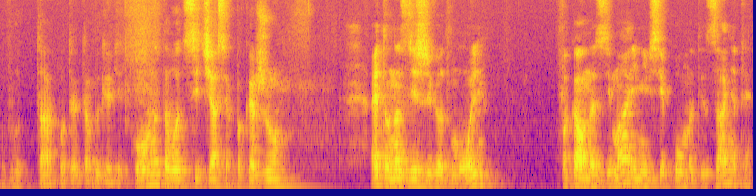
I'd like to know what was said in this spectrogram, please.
Вот так вот это выглядит комната. Вот сейчас я покажу. Это у нас здесь живет моль. Пока у нас зима и не все комнаты заняты.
